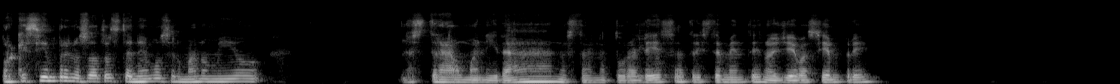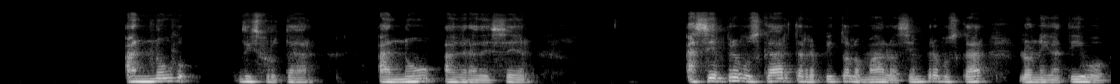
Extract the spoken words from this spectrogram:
¿Por qué siempre nosotros tenemos, hermano mío, nuestra humanidad, nuestra naturaleza, tristemente, nos lleva siempre a no disfrutar a no agradecer, a siempre buscar, te repito, lo malo, a siempre buscar lo negativo,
